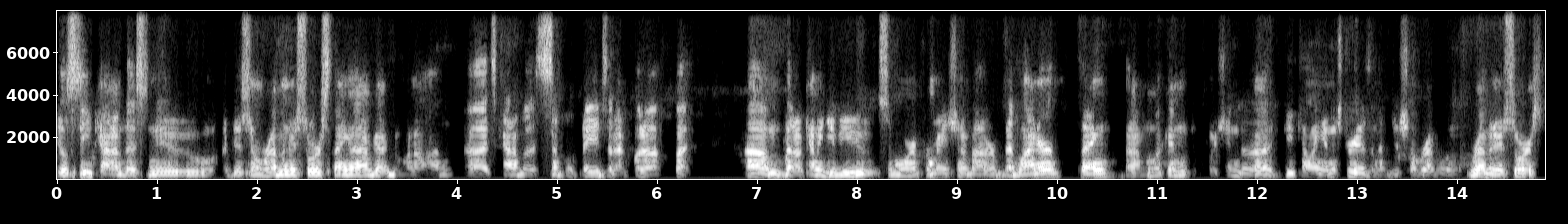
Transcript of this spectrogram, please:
you'll see kind of this new additional revenue source thing that I've got going on. Uh, it's kind of a simple page that I put up, but um, that'll kind of give you some more information about our bedliner thing that I'm looking push into the detailing industry as an additional revenue, revenue source.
